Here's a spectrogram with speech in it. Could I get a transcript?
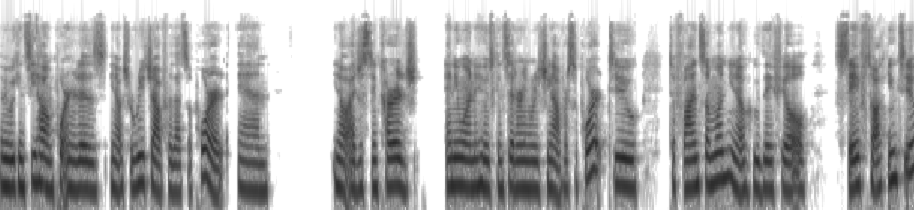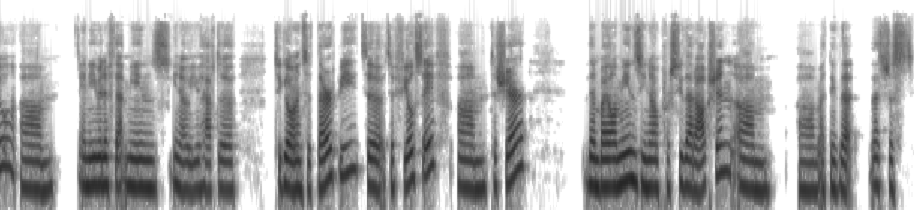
I mean, we can see how important it is, you know, to reach out for that support. And, you know, I just encourage anyone who's considering reaching out for support to, to find someone, you know, who they feel safe talking to. Um, and even if that means, you know, you have to, to go into therapy to, to feel safe, um, to share, then by all means, you know, pursue that option. Um, um, I think that that's just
